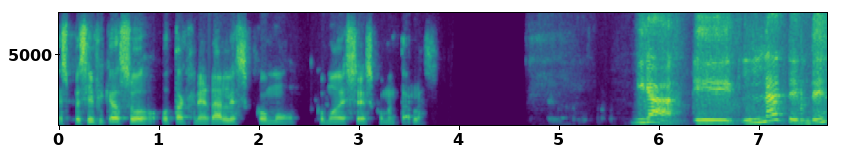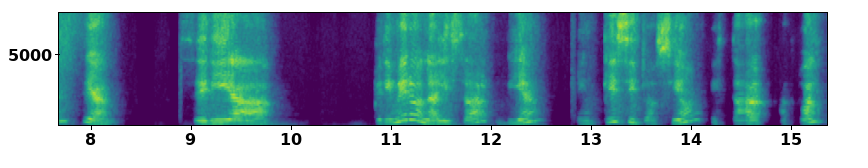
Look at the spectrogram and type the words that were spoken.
específicas o, tan generales como, como desees comentarlas. Mira, eh, la tendencia sería primero analizar bien en qué situación está actual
